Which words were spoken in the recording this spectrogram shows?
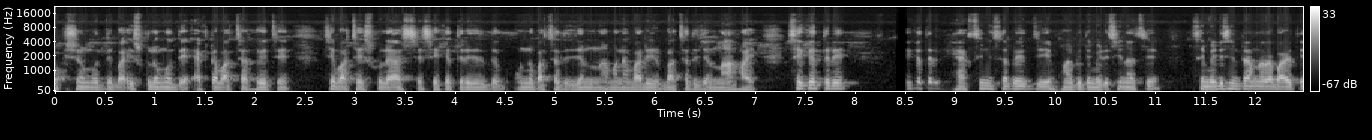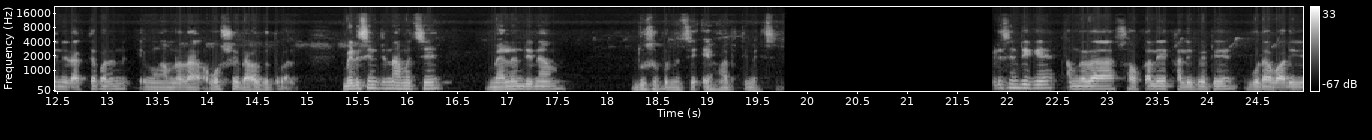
অফিসের মধ্যে বা স্কুলের মধ্যে একটা বাচ্চার হয়েছে, সে বাচ্চা স্কুলে আসছে, সেক্ষেত্রে যদি অন্য বাচ্চাদের যেন না মানে বাড়ির বাচ্চাদের যেন না হয়, সেক্ষেত্রে সেক্ষেত্রে ভ্যাকসিন হিসাবে যে হোমিওপ্যাথি মেডিসিন আছে সেই মেডিসিনটা আপনারা বাড়িতে এনে রাখতে পারেন এবং আপনারা অবশ্যই ব্যবহার করতে পারেন। মেডিসিনটির নাম হচ্ছে ম্যালেন্ডিনাম দুশো পনেরো এই হোমিওপ্যাথি মেডিসিন মেডিসিনটিকে আপনারা সকালে খালি পেটে গোটা বাড়ির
